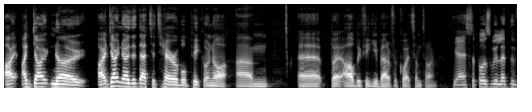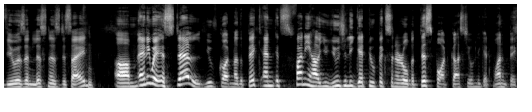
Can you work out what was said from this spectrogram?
I I don't know I don't know that that's a terrible pick or not. Um, uh, but I'll be thinking about it for quite some time. Yeah, I suppose we'll let the viewers and listeners decide. Um, anyway, Estelle, you've got another pick. And it's funny how you usually get two picks in a row, but this podcast, you only get one pick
